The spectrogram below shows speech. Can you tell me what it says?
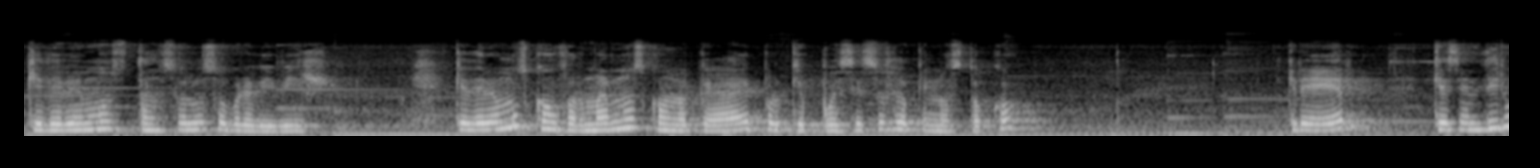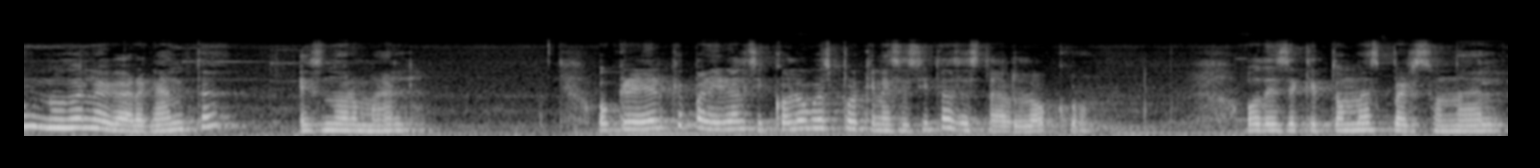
que debemos tan solo sobrevivir, que debemos conformarnos con lo que hay porque pues eso es lo que nos tocó. Creer que sentir un nudo en la garganta es normal. O creer que para ir al psicólogo es porque necesitas estar loco. O desde que tomas personal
